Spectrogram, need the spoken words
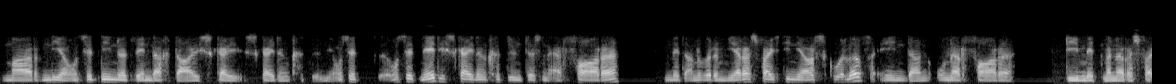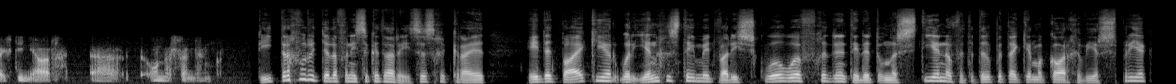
Maar nee, ons het nie noodwendig daai skei, skeiding gedoen nie. Ons het ons het net die skeiding gedoen tussen ervare met ander woorde meer as 15 jaar skoolhof en dan onervare die met minder as 15 jaar uh ondervinding. Die terugvoer wat jy van die sekretarisses gekry het, het dit baie keer ooreengestem met wat die skoolhoof gedoen het, het dit ondersteun of het dit ook baie keer mekaar geweerspreek?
